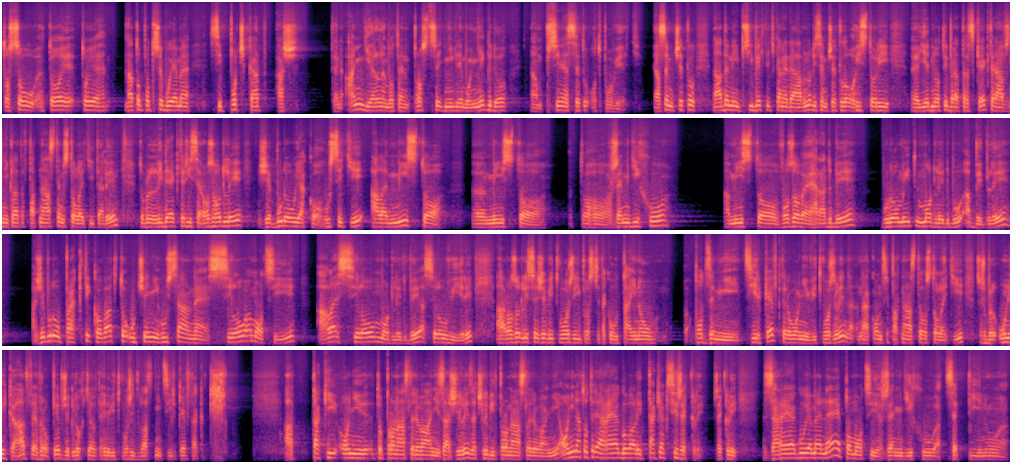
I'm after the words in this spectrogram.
to, jsou, to, je, to je, na to potřebujeme si počkat, až ten anděl nebo ten prostředník nebo někdo nám přinese tu odpověď. Já jsem četl nádherný příběh teďka nedávno, když jsem četl o historii eh, jednoty bratrské, která vznikla v 15. století tady. To byli lidé, kteří se rozhodli, že budou jako husiti, ale místo, eh, místo toho řemdichu a místo vozové hradby budou mít modlitbu a Bibli a že budou praktikovat to učení husa ne silou a mocí, ale silou modlitby a silou víry a rozhodli se, že vytvoří prostě takovou tajnou podzemní církev, kterou oni vytvořili na, na konci 15. století, což byl unikát v Evropě, protože kdo chtěl tehdy vytvořit vlastní církev, tak a taky oni to pronásledování zažili, začali být pronásledovaní a oni na to teda reagovali tak, jak si řekli. Řekli, zareagujeme ne pomocí řemdichu a cepínu a,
